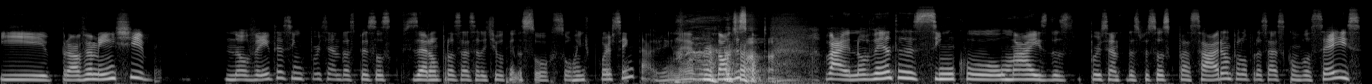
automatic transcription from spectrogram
E provavelmente 95% das pessoas que fizeram o processo seletivo, que eu sou, sou ruim de porcentagem, né? Vamos dar um desconto. Vai, 95 ou mais das, por cento das pessoas que passaram pelo processo com vocês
